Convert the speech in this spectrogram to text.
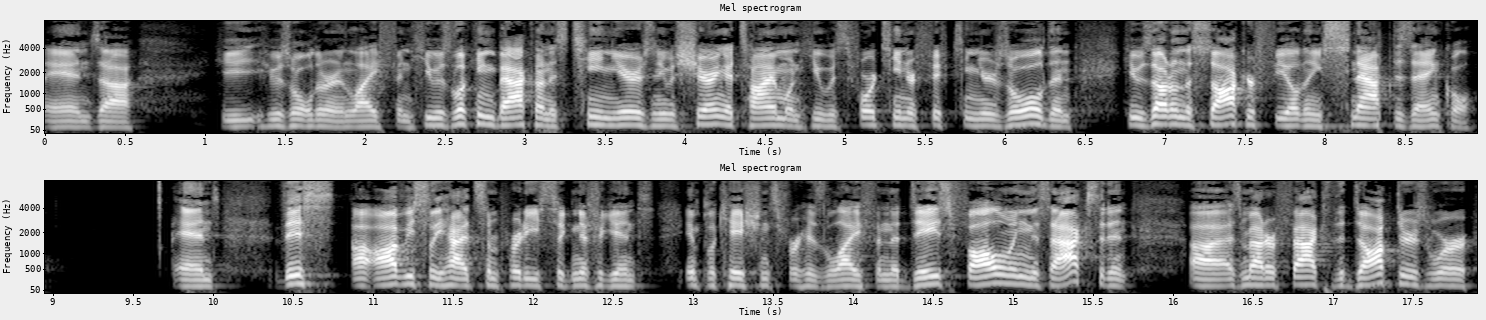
and uh, he, he was older in life, and he was looking back on his teen years, and he was sharing a time when he was 14 or 15 years old, and he was out on the soccer field, and he snapped his ankle. And this uh, obviously had some pretty significant implications for his life. And the days following this accident, uh, as a matter of fact, the doctors were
